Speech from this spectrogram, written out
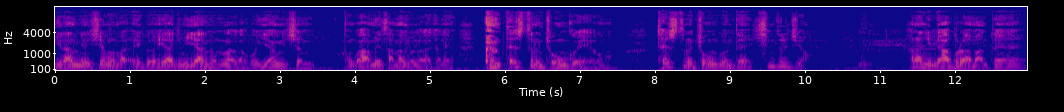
1학년 시험을 마- 그 해야지만 2학년 올라가고 2학년 시험 통과하면 3학년 올라가잖아요. 테스트는 좋은 거예요. 테스트는 좋은 건데 힘들지요. 하나님이 아브라함한테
